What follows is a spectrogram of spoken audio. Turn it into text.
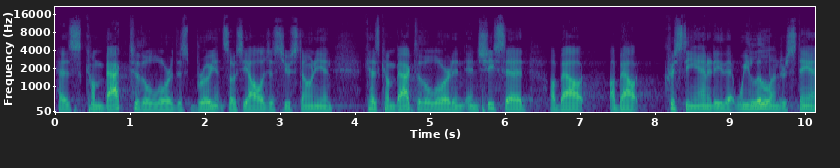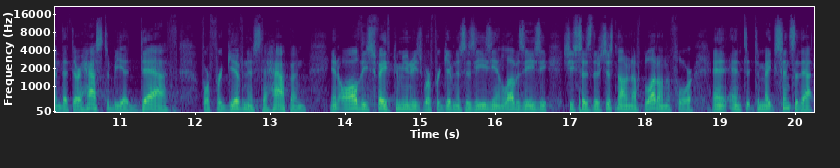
has come back to the Lord. This brilliant sociologist, Houstonian, has come back to the Lord, and, and she said about, about Christianity that we little understand that there has to be a death for forgiveness to happen. In all these faith communities where forgiveness is easy and love is easy, she says there's just not enough blood on the floor. And, and to, to make sense of that,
